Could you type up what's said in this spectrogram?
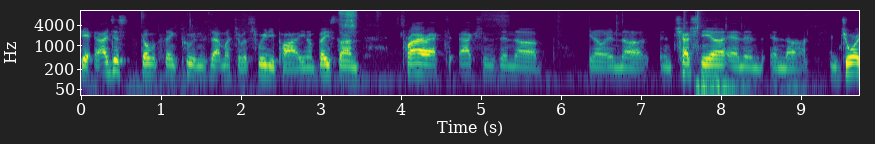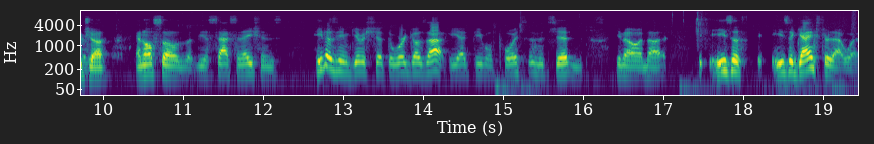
I just don't think Putin's that much of a sweetie pie. You know, based on prior act, actions in uh, you know in uh, in Chechnya and in in, uh, in Georgia, and also the, the, assassinations. He doesn't even give a shit. The word goes out. He had people poisoned and shit, and you know, and uh, he's a he's a gangster that way.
